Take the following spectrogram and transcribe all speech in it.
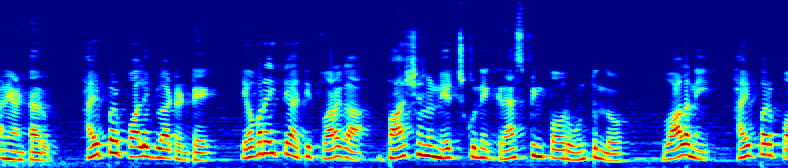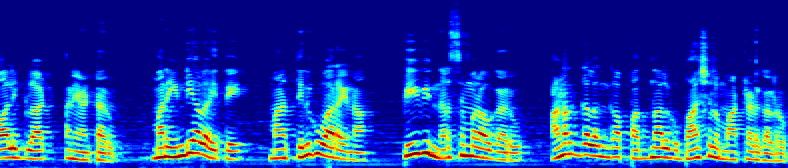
అని అంటారు. హైపర్ పాలిగ్లాట్ అంటే ఎవరైతే అతి త్వరగా భాషలను నేర్చుకునే గ్రాస్పింగ్ పవర్ ఉంటుందో వాళ్ళని హైపర్ పాలిగ్లాట్ అని అంటారు. మన ఇండియాలో అయితే మన తెలుగువారైన పివి నరసింహరావు గారు అనర్గళంగా పద్నాలుగు భాషలు మాట్లాడగలరు.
